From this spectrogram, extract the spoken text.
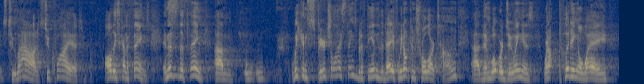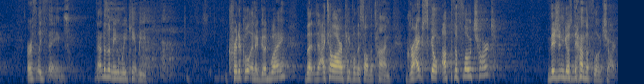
it's too loud, it's too quiet, all these kind of things. And this is the thing. Um, we can spiritualize things, but at the end of the day, if we don't control our tongue, uh, then what we're doing is we're not putting away earthly things. That doesn't mean we can't be critical in a good way, but I tell our people this all the time gripes go up the flow chart, vision goes down the flow chart.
